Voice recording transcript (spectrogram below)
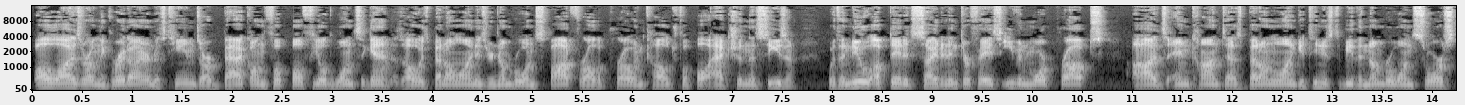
All eyes are on the gridiron as teams are back on the football field once again. As always, BetOnline is your number one spot for all the pro and college football action this season. With a new updated site and interface, even more props, odds, and contests, BetOnline continues to be the number one source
